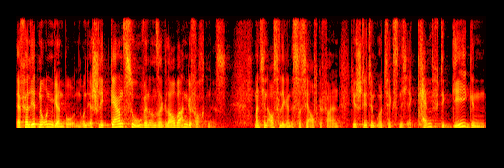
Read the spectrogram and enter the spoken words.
Er verliert nur ungern Boden und er schlägt gern zu, wenn unser Glaube angefochten ist. Manchen Auslegern ist das ja aufgefallen. Hier steht im Urtext nicht, er kämpfte gegen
